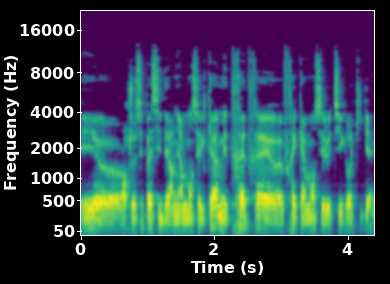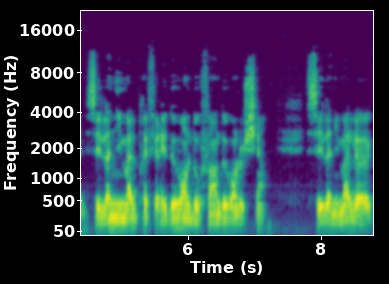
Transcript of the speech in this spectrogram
Et alors je ne sais pas si dernièrement c'est le cas, mais très très fréquemment c'est le tigre qui gagne. C'est l'animal préféré devant le dauphin, devant le chien. C'est l'animal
